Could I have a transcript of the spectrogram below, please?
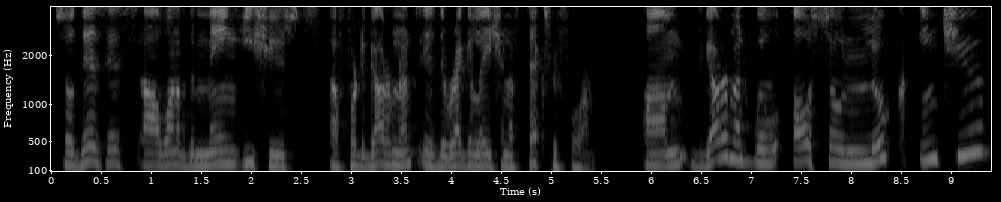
So this is uh, one of the main issues uh, for the government is the regulation of tax reform. Um, the government will also look into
